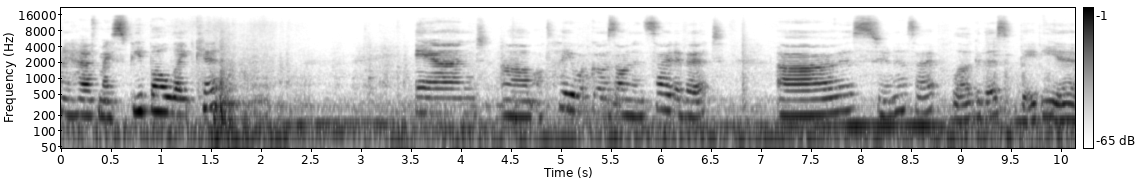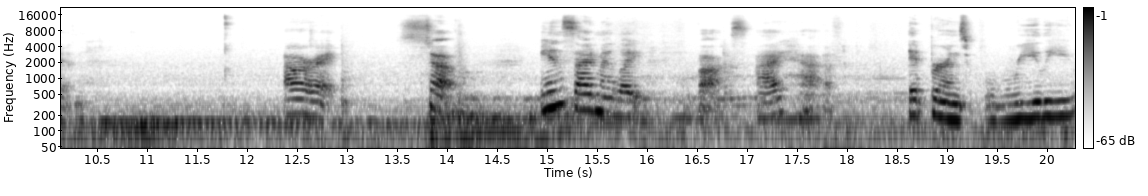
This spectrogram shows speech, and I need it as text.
I have my speedball light kit, and um, I'll tell you what goes on inside of it as soon as I plug this baby in. All right, so inside my light box, I have, it burns really,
